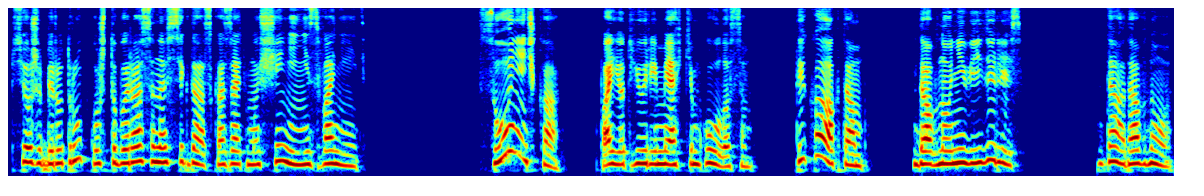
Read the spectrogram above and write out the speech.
Все же беру трубку, чтобы раз и навсегда сказать мужчине не звонить. «Сонечка!» — поет Юрий мягким голосом. «Ты как там? Давно не виделись?» «Да, давно».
